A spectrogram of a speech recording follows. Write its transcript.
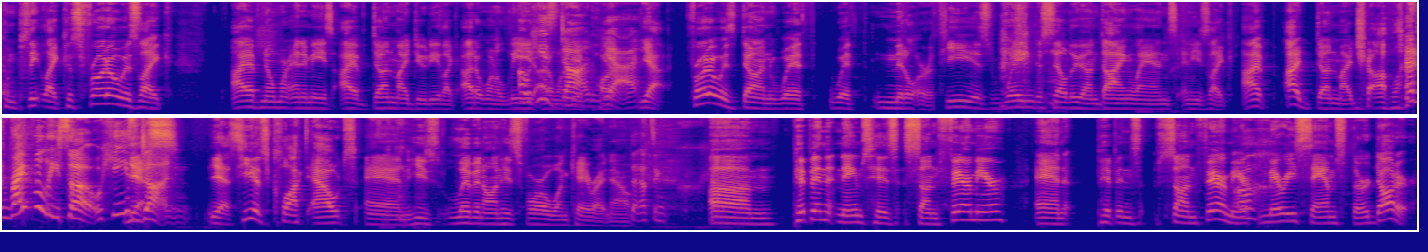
complete like because Frodo is like, I have no more enemies. I have done my duty. Like I don't want to lead. Oh, I he's don't wanna be a done, part. yeah. yeah. Frodo is done with with Middle Earth. He is waiting to sail to the Undying Lands, and he's like, I I've done my job. Like And rightfully so. He's yes, done. Yes, he is clocked out, and he's living on his 401k right now. That's incredible. Um, Pippin names his son Faramir, and Pippin's son Faramir Ugh. marries Sam's third daughter.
